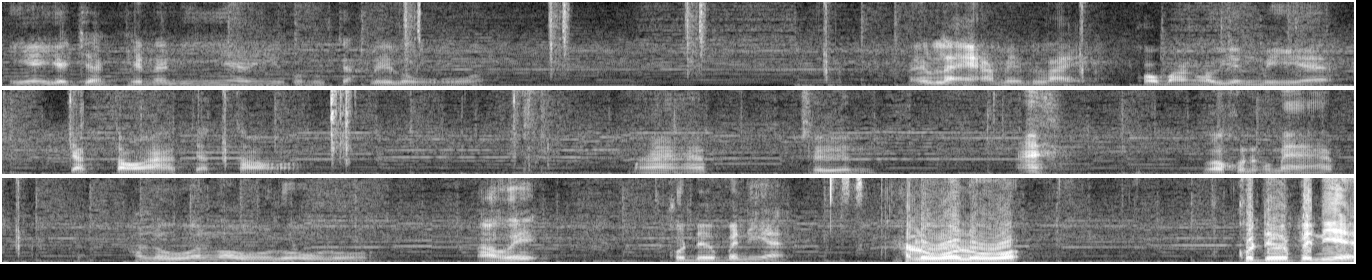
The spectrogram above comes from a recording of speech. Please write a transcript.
เนี่ยอยากแจกเพชรนะเนี่ยไม่มีคนรู้จักเลยโหล ไม่เป็นไรครับไม่เป็นไรความหวังเรายังมีฮะจัดต่อครับจัดต่อ มาครับ เชิญอะรอคนเข้ามาครับฮัลโหลฮัลโหลฮัลโหลฮัลโหลอ้าวเฮ้ยคนเดิมปะเนี่ยฮัลโหลฮัลโหลคนเดิมปะเนี่ย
